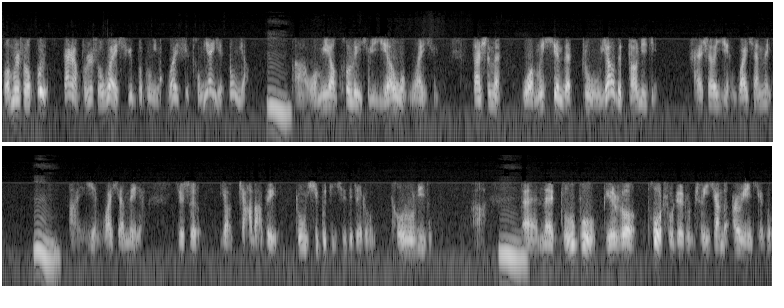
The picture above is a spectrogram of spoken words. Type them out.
我们说不，当然不是说外需不重要，外需同样也重要。嗯啊，我们要扩内需，也要稳外需。但是呢，我们现在主要的着力点还是要眼观向内嗯啊，眼观向内呀、就是要加大对中西部地区的这种投入力度啊，嗯呃，来逐步，比如说破除这种城乡的二元结构，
